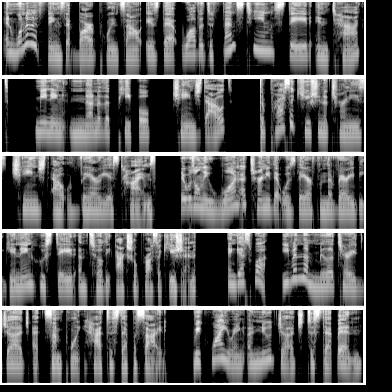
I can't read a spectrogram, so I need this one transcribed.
And one of the things that Barb points out is that while the defense team stayed intact, meaning none of the people changed out, the prosecution attorneys changed out various times. There was only one attorney that was there from the very beginning who stayed until the actual prosecution. And guess what? Even the military judge at some point had to step aside, requiring a new judge to step in.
